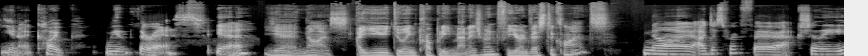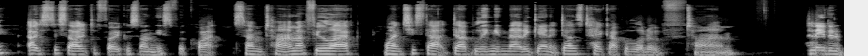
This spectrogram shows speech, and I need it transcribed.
you know, cope with the rest. Yeah. Yeah, nice. Are you doing property management for your investor clients? No, I just refer actually. I just decided to focus on this for quite some time. I feel like once you start dabbling in that again, it does take up a lot of time. I needed a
